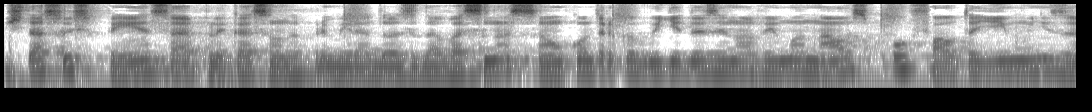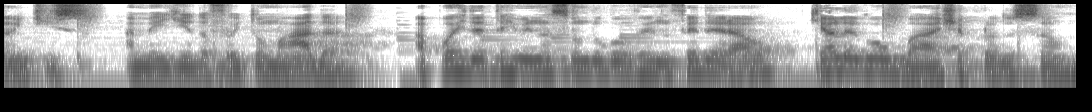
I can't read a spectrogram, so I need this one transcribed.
está suspensa a aplicação da primeira dose da vacinação contra a Covid-19 em Manaus por falta de imunizantes. A medida foi tomada após determinação do governo federal que alegou baixa produção.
